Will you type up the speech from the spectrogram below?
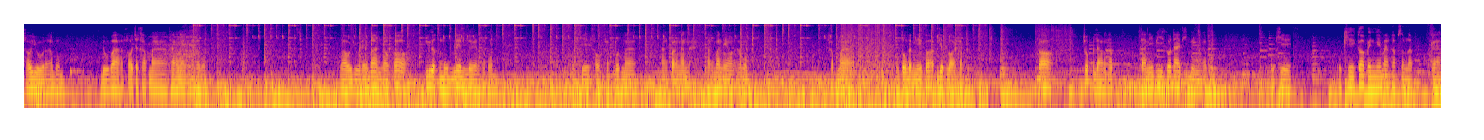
เขาอยู่นะครับผม ดูว่าเขาจะขับมาทางไหนนะครับผม เราอยู่ในบ้านเราก็เลือกมุมเล่นเลยนะครับผม โอเคเขาขับรถมาทางฝั่งนั้นหลังบ้านแอลนะครับผม ขับมาตรงๆแบบนี้ก็เรียบร้อยครับ ก็จบไปแล้วนะครับ ตอนนี้พี่ก็ได้ที่หนึ่งครับผม โอเค โอเคก็เป็นไงบ้างครับสำหรับ การ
